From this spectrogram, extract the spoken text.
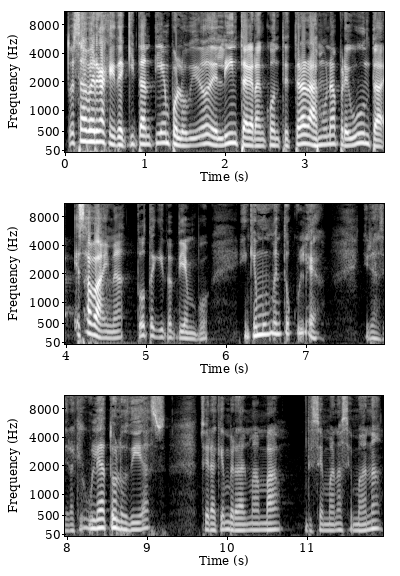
Todas esas vergas que te quitan tiempo, los videos del Instagram, contestar, hazme una pregunta, esa vaina, todo te quita tiempo. ¿En qué momento culea? Mira, ¿será que culea todos los días? ¿Será que en verdad el man va de semana a semana?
